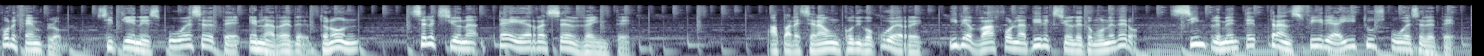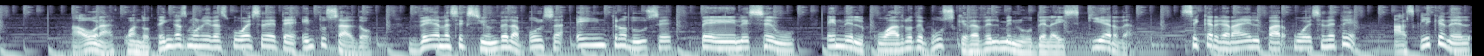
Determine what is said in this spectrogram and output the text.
Por ejemplo, si tienes USDT en la red Tron, selecciona TRC20 aparecerá un código QR y debajo la dirección de tu monedero. Simplemente transfiere ahí tus USDT. Ahora, cuando tengas monedas USDT en tu saldo, ve a la sección de la bolsa e introduce PLCU en el cuadro de búsqueda del menú de la izquierda. Se cargará el par USDT. Haz clic en él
